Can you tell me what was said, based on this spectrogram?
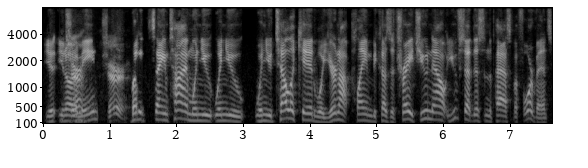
You, you know sure, what I mean? Sure. But at the same time, when you when you when you tell a kid, "Well, you're not playing because of traits," you now you've said this in the past before, Vince.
